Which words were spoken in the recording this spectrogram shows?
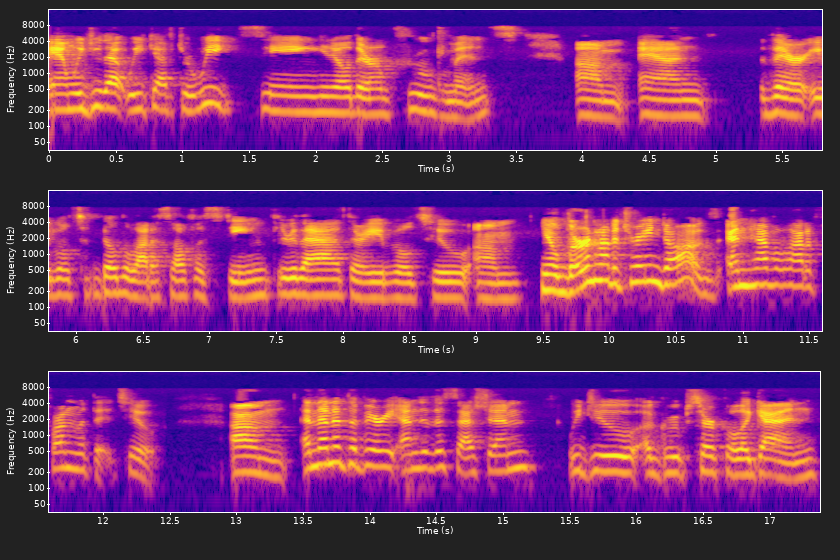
And we do that week after week, seeing, you know, their improvements. Um, and they're able to build a lot of self-esteem through that. They're able to, um, you know, learn how to train dogs and have a lot of fun with it too. Um, and then at the very end of the session, we do a group circle again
